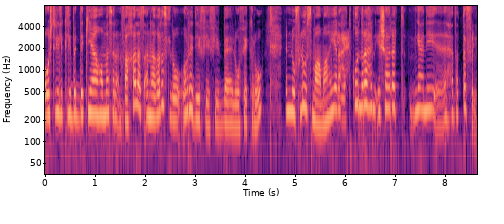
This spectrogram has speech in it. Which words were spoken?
أو أشتري لك اللي بدك إياهم مثلا. فخلص أنا غرست له اوريدي في في باله وفكره إنه فلوس ماما هي راح تكون رهن إشارة يعني هذا الطفل.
